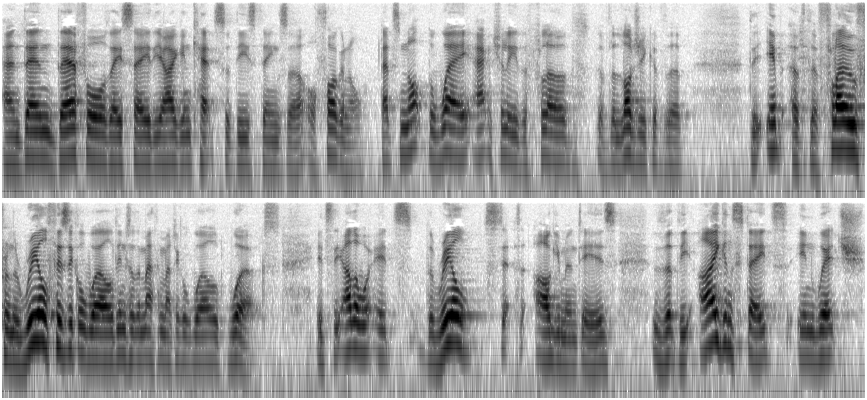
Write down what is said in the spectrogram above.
And then, therefore, they say the eigenkets of these things are orthogonal. That's not the way, actually, the flow of, of the logic of the the, of the flow from the real physical world into the mathematical world works. It's the other way, it's the real argument is that the eigenstates in which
